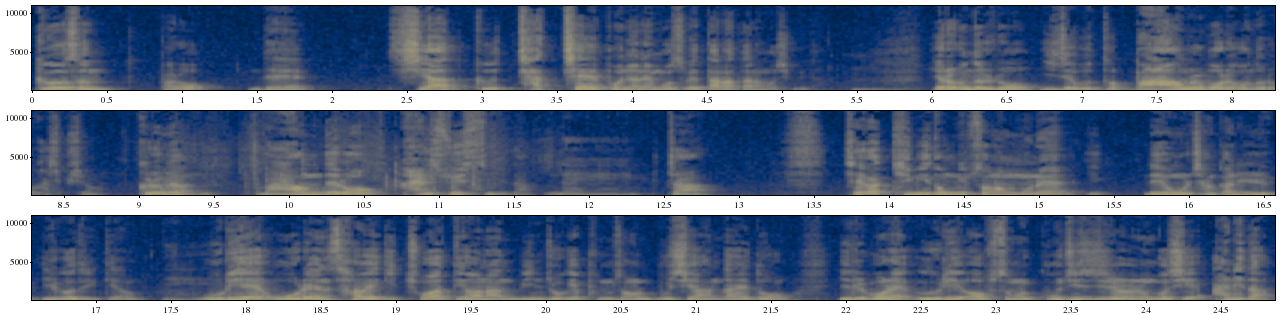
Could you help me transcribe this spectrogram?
그것은 바로 내 씨앗 그 자체 본연의 모습에 따랐다는 것입니다. 여러분들도 이제부터 마음을 보려고 노력하십시오. 그러면 마음대로 갈 수 있습니다. 네. 자, 제가 김희독립선언문의 이- 내용을 잠깐 읽, 읽어드릴게요. 네. 우리의 오랜 사회 기초와 뛰어난 민족의 품성을 무시한다 해도 일본의 의리 없음을 꾸짖으려는 것이 아니다.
